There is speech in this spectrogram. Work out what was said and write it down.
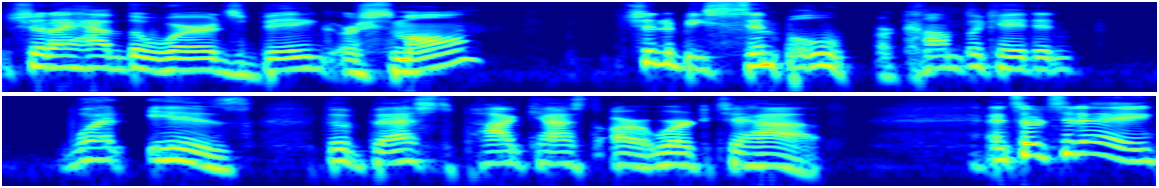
Should I have the words big or small? Should it be simple or complicated? What is the best podcast artwork to have? And so today,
